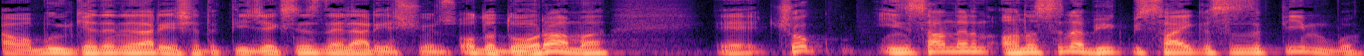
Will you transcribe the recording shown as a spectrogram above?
Ama bu ülkede neler yaşadık diyeceksiniz neler yaşıyoruz. O da doğru ama e, çok insanların anısına büyük bir saygısızlık değil mi bu?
